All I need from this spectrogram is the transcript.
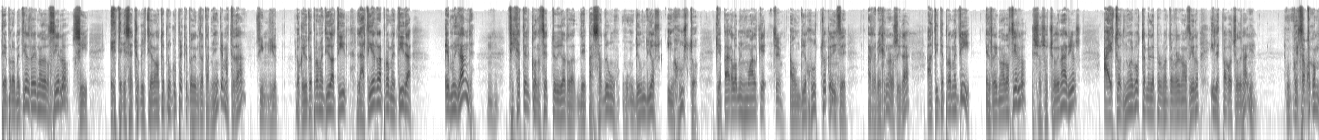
¿te prometí el reino de los cielos? Sí. Este que se ha hecho cristiano, no te preocupes, que puede entrar también, ¿qué más te da? Sí, yo- lo que yo te he prometido a ti, la tierra prometida, es muy grande. Fíjate el concepto, Vigorra, de pasar de un, de un Dios injusto que paga lo mismo al que Sí. a un Dios justo que dice, al revés, generosidad. A ti te prometí el reino de los cielos, esos ocho denarios. A estos nuevos también les prometo el reino de los cielos y les pago ocho denarios. Un concepto... Com-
